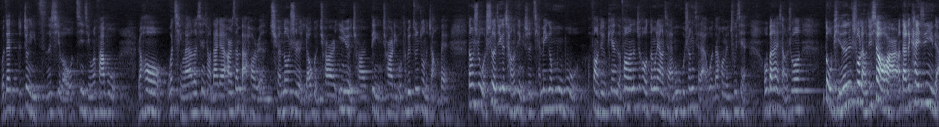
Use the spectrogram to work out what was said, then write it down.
我在正义慈戏楼进行了发布。然后我请来了现场大概二三百号人，全都是摇滚圈、音乐圈、电影圈里我特别尊重的长辈。当时我设计一个场景是前面一个幕布放这个片子，放完了之后灯亮起来，幕布升起来，我在后面出现。我本来想说逗贫，说两句笑话，让大家开心一点。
